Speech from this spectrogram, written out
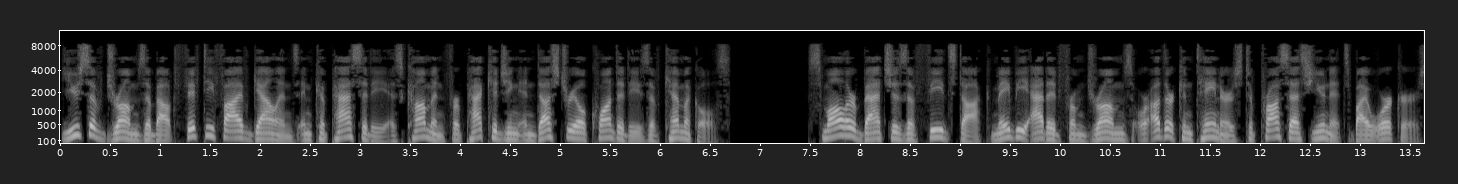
Use of drums about 55 gallons in capacity is common for packaging industrial quantities of chemicals. Smaller batches of feedstock may be added from drums or other containers to process units by workers.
